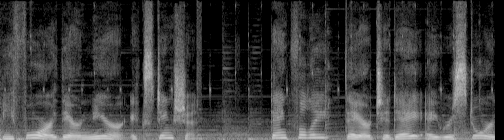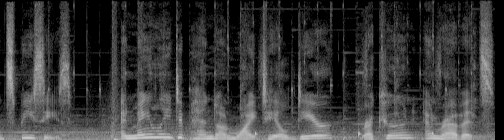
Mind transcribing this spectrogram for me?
before they're near extinction. Thankfully, they are today a restored species and mainly depend on white-tailed deer, raccoon, and rabbits.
